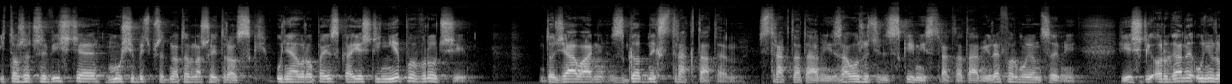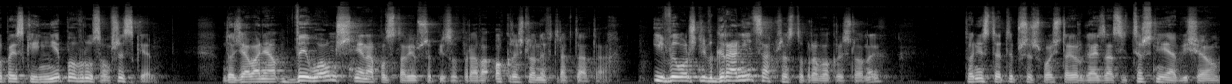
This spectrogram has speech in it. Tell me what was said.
I to rzeczywiście musi być przedmiotem naszej troski. Unia Europejska, jeśli nie powróci do działań zgodnych z traktatem, z traktatami założycielskimi, z traktatami reformującymi, jeśli organy Unii Europejskiej nie powrócą, wszystkie, do działania wyłącznie na podstawie przepisów prawa określonych w traktatach i wyłącznie w granicach przez to prawo określonych, to niestety przyszłość tej organizacji też nie jawi się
